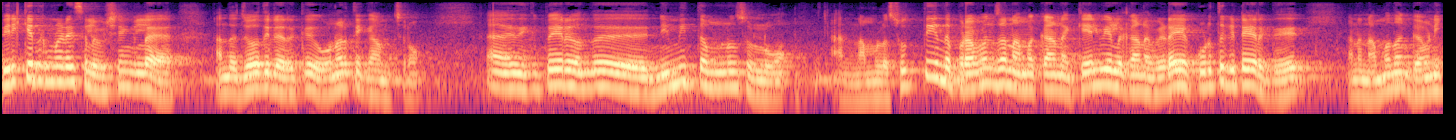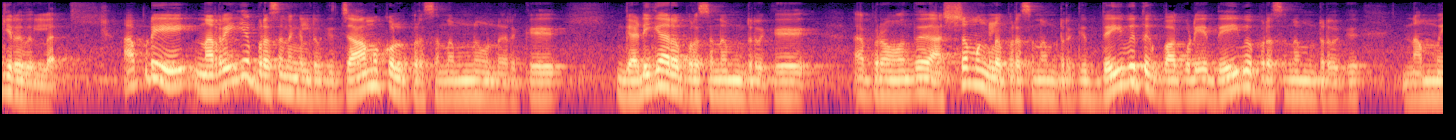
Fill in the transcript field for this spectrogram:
பிரிக்கிறதுக்கு முன்னாடி சில விஷயங்களை அந்த ஜோதிடருக்கு உணர்த்தி காமிச்சிரும். இதுக்கு பேர் வந்து நிமித்தம்னு சொல்லுவோம். நம்மளை சுற்றி இந்த பிரபஞ்சம் நமக்கான கேள்விகளுக்கான விடையை கொடுத்துக்கிட்டே இருக்குது ஆனால் நம்ம தான் கவனிக்கிறது இல்லை. அப்படி நிறைய பிரசனங்கள் இருக்குது ஜாமக்கோல் பிரசனம்னு ஒன்று இருக்குது கடிகார பிரசனம்னு இருக்குது அப்புறம் வந்து அஷ்டமங்கல பிரசனம் இருக்குது தெய்வத்துக்கு பார்க்கக்கூடிய தெய்வ பிரசனம் இருக்குது நம்ம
